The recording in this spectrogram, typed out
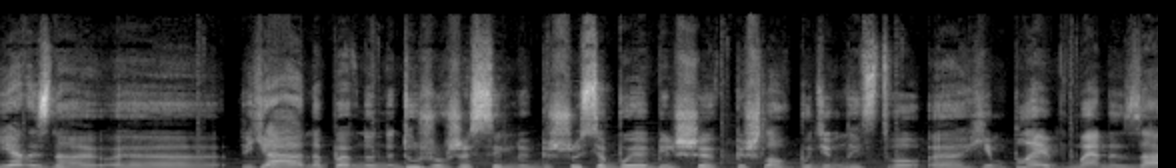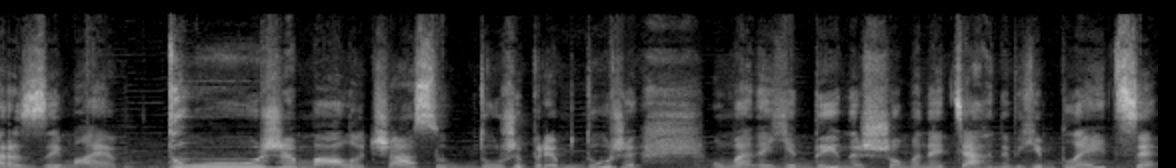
Я не знаю, е, я напевно не дуже вже сильно бішуся, бо я більше пішла в будівництво. Е, Гімплей в мене зараз займає дуже мало часу, дуже прям дуже. У мене єдине, що мене тягне в гімплей, це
